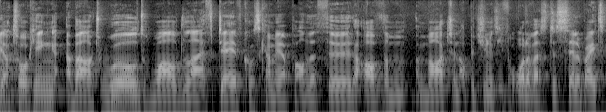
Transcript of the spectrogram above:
We are talking about World Wildlife Day, of course, coming up on the 3rd of the March, an opportunity for all of us to celebrate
